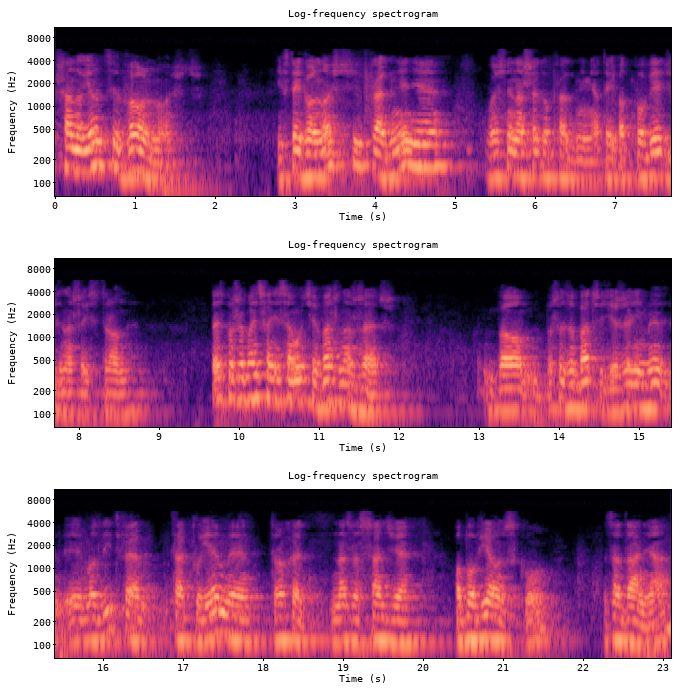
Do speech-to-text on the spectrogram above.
szanujący wolność. I w tej wolności pragnienie właśnie naszego pragnienia, tej odpowiedzi z naszej strony. To jest, proszę Państwa, niesamowicie ważna rzecz, bo proszę zobaczyć, jeżeli my modlitwę traktujemy trochę na zasadzie obowiązku, zadania,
